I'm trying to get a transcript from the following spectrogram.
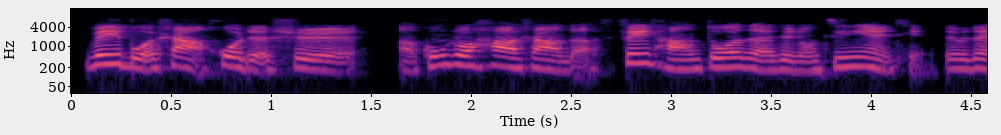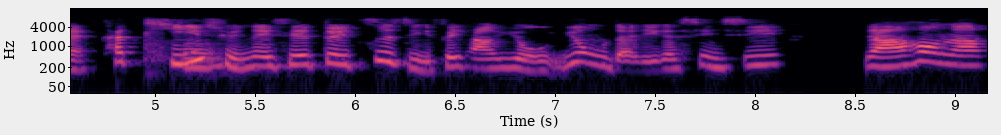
微博上或者是呃公众号上的非常多的这种经验帖，对不对？他提取那些对自己非常有用的一个信息，然后呢，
